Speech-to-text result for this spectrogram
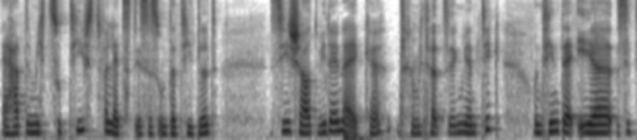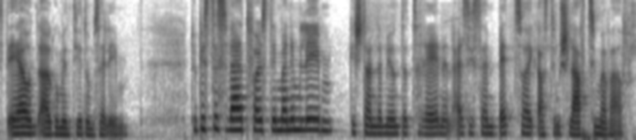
Er hatte mich zutiefst verletzt, ist es untertitelt. Sie schaut wieder in der Ecke, damit hat sie irgendwie einen Tick und hinter ihr sitzt er und argumentiert um sein Leben. Du bist das Wertvollste in meinem Leben, gestand er mir unter Tränen, als ich sein Bettzeug aus dem Schlafzimmer warf.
